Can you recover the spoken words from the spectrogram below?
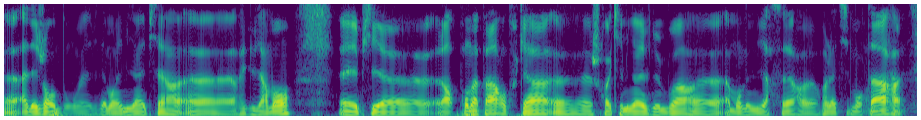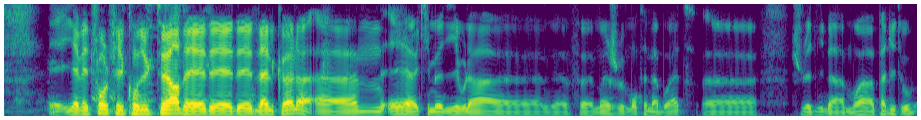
euh, à des gens dont évidemment Emilien et Pierre euh, régulièrement. Et puis, euh, alors pour ma part, en tout cas, je crois qu'Emilien est venu me voir à mon anniversaire relativement tard. Il y avait toujours le fil conducteur de l'alcool et qui me dit oula, moi je veux monter ma boîte. je lui dis bah moi pas du tout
